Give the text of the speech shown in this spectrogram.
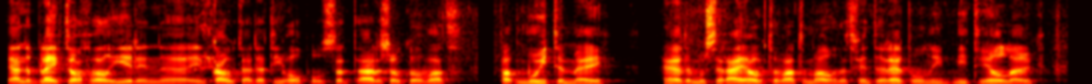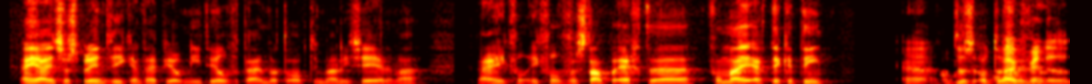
Ja, en dat bleek toch wel hier in, eh, in Kota, dat die hobbels, dat, daar is ook wel wat, wat moeite mee. Hè, dan moest de rijhoogte wat omhoog, dat vindt de Red Bull niet, niet heel leuk. En ja, in zo'n sprintweekend heb je ook niet heel veel tijd om dat te optimaliseren. Maar nee, ik vond, ik vond Verstappen echt, eh, voor mij echt dikke 10 Ja. op de, op de Maar ik vind het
